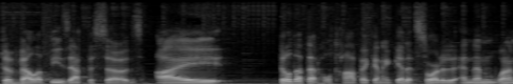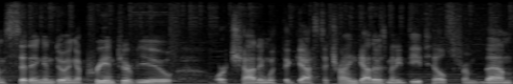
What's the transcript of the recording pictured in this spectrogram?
develop these episodes, I build up that whole topic and I get it sorted. And then when I'm sitting and doing a pre interview or chatting with the guest, to try and gather as many details from them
